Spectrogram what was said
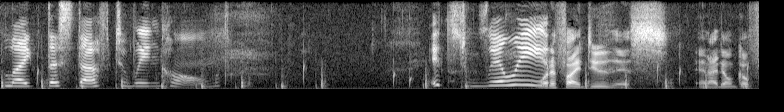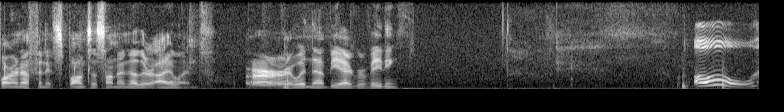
like the stuff to bring home. It's really. What if I do this and I don't go far enough and it spawns us on another island? Urgh, wouldn't that be aggravating? Oh.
